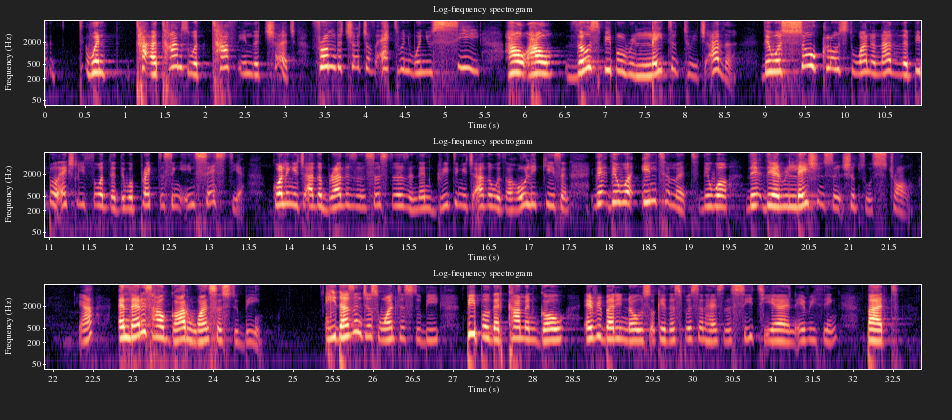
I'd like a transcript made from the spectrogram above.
when t- uh, times were tough in the church, from the church of Acts, when, when you see how, how those people related to each other, they were so close to one another that people actually thought that they were practicing incest here, calling each other brothers and sisters and then greeting each other with a holy kiss. And they, they were intimate, they were, they, their relationships were strong. Yeah? And that is how God wants us to be. He doesn't just want us to be people that come and go. Everybody knows, okay, this person has the seat here and everything. But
